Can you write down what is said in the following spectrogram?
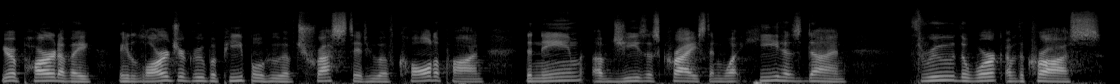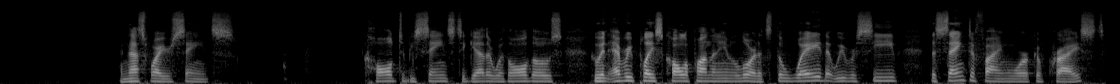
You're a part of a, a larger group of people who have trusted, who have called upon the name of Jesus Christ and what he has done through the work of the cross. And that's why you're saints called to be saints together with all those who in every place call upon the name of the Lord. It's the way that we receive the sanctifying work of Christ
